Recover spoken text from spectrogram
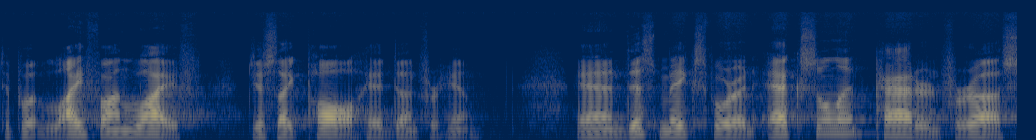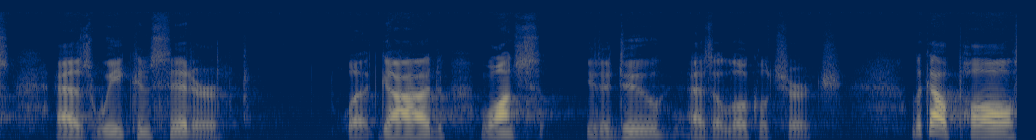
to put life on life, just like Paul had done for him. And this makes for an excellent pattern for us as we consider what God wants you to do as a local church. Look how Paul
